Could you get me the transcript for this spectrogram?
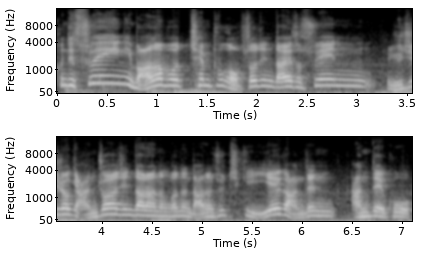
근데 스웨인이 만화버 챔프가 없어진다 해서 스웨인 유지력이 안 좋아진다라는 거는 나는 솔직히 이해가 안, 된, 안 되고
